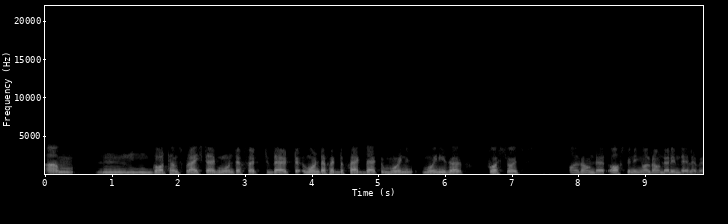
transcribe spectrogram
um mm, Gautam's price tag won't affect that won't affect the fact that Moeen is our first choice all rounder, off spinning all rounder in the 11.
